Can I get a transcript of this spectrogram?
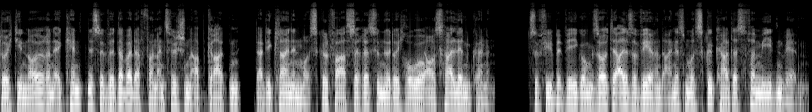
Durch die neueren Erkenntnisse wird aber davon inzwischen abgeraten, da die kleinen Muskelfaserrisse nur durch Ruhe ausheilen können. Zu viel Bewegung sollte also während eines Muskelkaters vermieden werden.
